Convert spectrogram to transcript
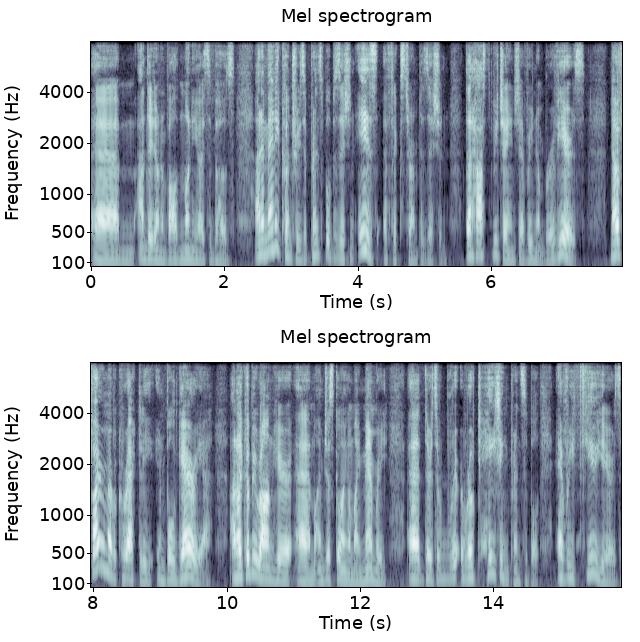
Um, and they don't involve money, I suppose. And in many countries, a principal position is a fixed term position that has to be changed every number of years. Now, if I remember correctly, in Bulgaria, and I could be wrong here, um, I'm just going on my memory, uh, there's a, r- a rotating principal every few years,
